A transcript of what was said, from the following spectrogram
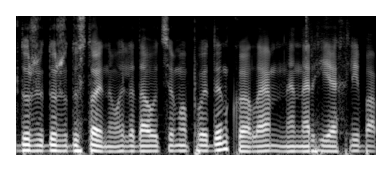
дуже дуже достойно виглядав у цьому поєдинку, але енергія хліба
